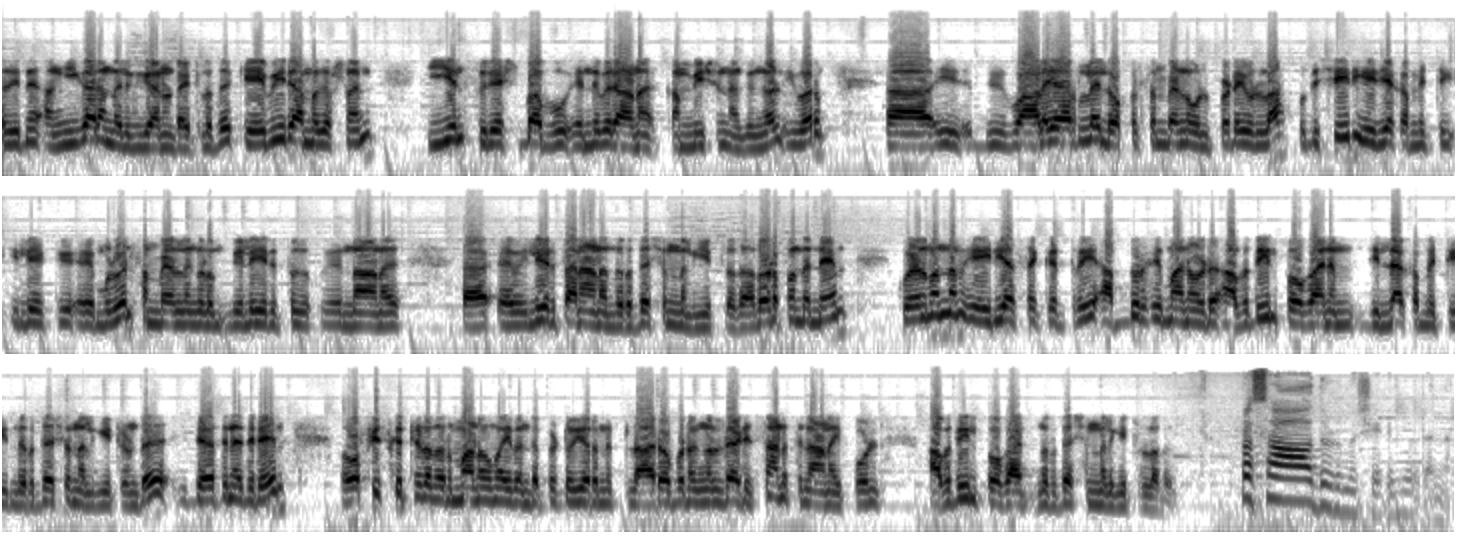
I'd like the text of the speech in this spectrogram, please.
അതിന് അംഗീകാരം നൽകുകയാണ് ഉണ്ടായിട്ടുള്ളത് K V Ramakrishnan E N Suresh Babu എന്നിവരാണ് കമ്മീഷൻ അംഗങ്ങൾ. ഇവർ വാളയാറിലെ ലോക്കൽ സമ്മേളനം ഉൾപ്പെടെയുള്ള പുതുശ്ശേരി ഏരിയ കമ്മിറ്റിയിലേക്ക് മുഴുവൻ സമ്മേളനങ്ങളും വിലയിരുത്തുമെന്നാണ് എന്നാണ് വിലയിരുത്താനാണ് നിർദ്ദേശം നൽകിയിട്ടുള്ളത്. അതോടൊപ്പം തന്നെ കുഴൽമന്നം ഏരിയ സെക്രട്ടറി അബ്ദുൾ റഹിമാനോട് അവധിയിൽ പോകാനും ജില്ലാ കമ്മിറ്റി നിർദ്ദേശം നൽകിയിട്ടുണ്ട്. ഇദ്ദേഹത്തിനെതിരെ ഓഫീസ് കെട്ടിട നിർമ്മാണവുമായി ബന്ധപ്പെട്ട് ഉയർന്നിട്ടുള്ള ആരോപണങ്ങളുടെ അടിസ്ഥാനത്തിലാണ് ഇപ്പോൾ അവധിയിൽ പോകാൻ നിർദ്ദേശം നൽകിയിട്ടുള്ളത്. പ്രസാദ് ഉടുമശ്ശേരി വിവരങ്ങൾ.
